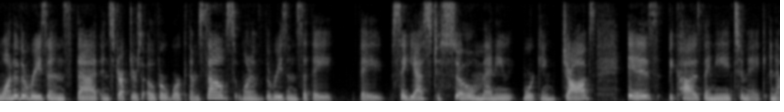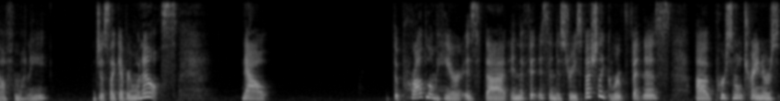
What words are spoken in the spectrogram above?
One of the reasons that instructors overwork themselves, one of the reasons that they they say yes to so many working jobs is because they need to make enough money just like everyone else. Now, the problem here is that in the fitness industry, especially group fitness, uh, personal trainers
